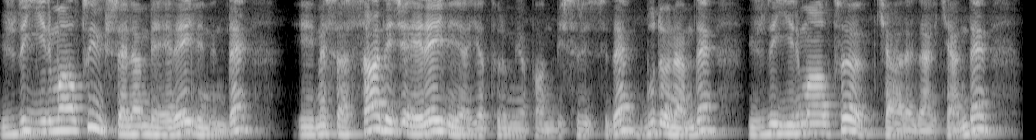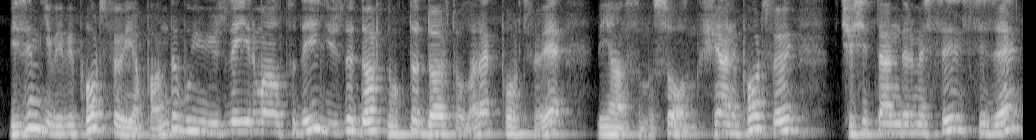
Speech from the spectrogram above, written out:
%26 yükselen bir Ereğli'nin de e, mesela sadece Ereğli'ye yatırım yapan birisi de bu dönemde %26 kar ederken de bizim gibi bir portföy yapan da bu %26 değil %4.4 olarak portföye bir yansıması olmuş. Yani portföy çeşitlendirmesi size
